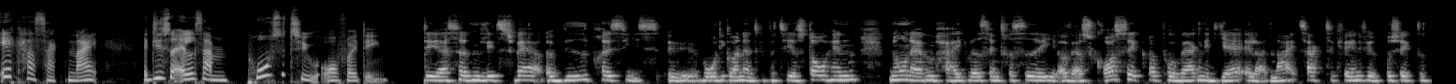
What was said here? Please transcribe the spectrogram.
ikke har sagt nej, er de så alle sammen positive over for ideen? Det er sådan lidt svært at vide præcis, øh, hvor de grønlandske partier står henne. Nogle af dem har ikke været så interesserede i at være skråsikre på hverken et ja eller et nej tak til Kvanefjeld-projektet.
